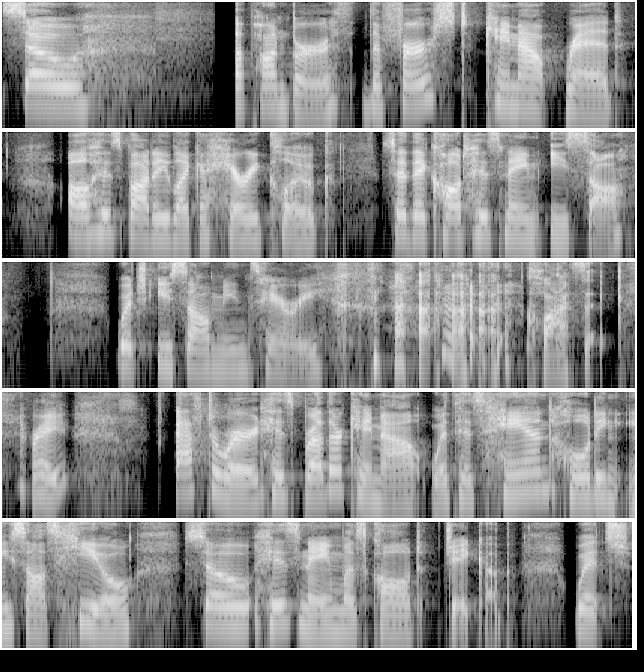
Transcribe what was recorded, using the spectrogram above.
so upon birth, the first came out red, all his body like a hairy cloak. So they called his name Esau, which Esau means hairy, Classic. right? Afterward, his brother came out with his hand holding Esau's heel, so his name was called Jacob, which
